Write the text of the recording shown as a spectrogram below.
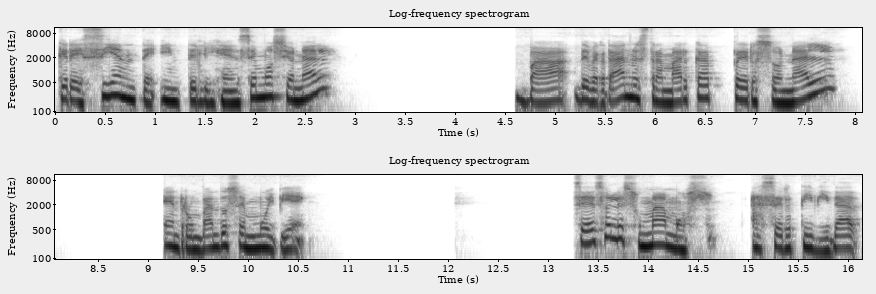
creciente inteligencia emocional, va de verdad nuestra marca personal enrumbándose muy bien. Si a eso le sumamos asertividad,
